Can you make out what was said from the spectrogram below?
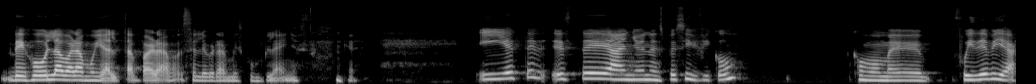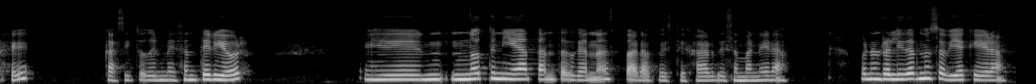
dejó la vara muy alta para celebrar mis cumpleaños. y este, este año en específico, como me fui de viaje casi todo el mes anterior, eh, no tenía tantas ganas para festejar de esa manera. Bueno, en realidad no sabía qué era.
